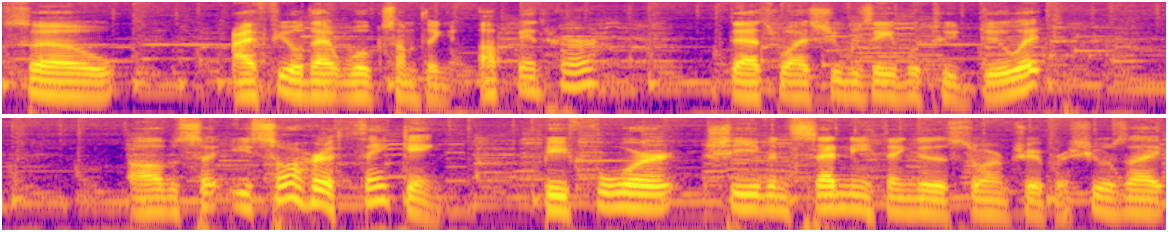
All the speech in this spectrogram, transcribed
So I feel that woke something up in her. That's why she was able to do it. All of a sudden, you saw her thinking before she even said anything to the stormtrooper. She was like,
